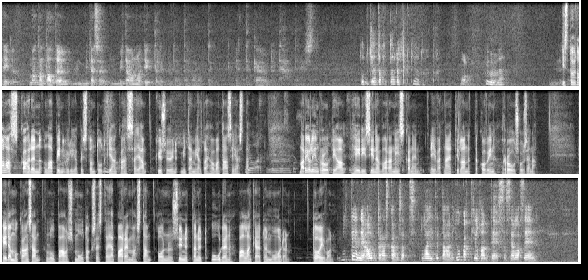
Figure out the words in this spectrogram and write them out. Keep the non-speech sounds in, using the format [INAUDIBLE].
Hei, mä otan talteen, mitä, se, mitä on nuo tittelit, mitä te haluatte, käytetään teistä. Tutkijatohtori. Tutkijatohtori. Molemmat. Kyllä. Istuin alas kahden Lapin yliopiston tutkijan kanssa ja kysyin, mitä mieltä he ovat asiasta. Marjo Lindruut ja Heidi Sinevaara Niskanen eivät näe tilannetta kovin ruusuisena. Heidän mukaansa lupaus muutoksesta ja paremmasta on synnyttänyt uuden vallankäytön muodon toivon. Miten ne alkuperäiskansat laitetaan joka tilanteessa sellaiseen,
